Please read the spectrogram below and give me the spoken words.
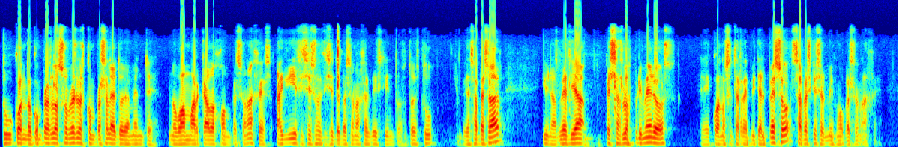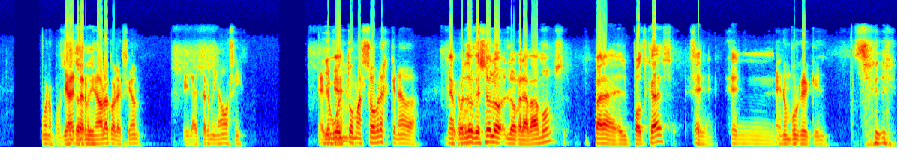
Tú cuando compras los sobres los compras aleatoriamente, no van marcados con personajes. Hay 16 o 17 personajes distintos. Entonces tú empiezas a pesar y una vez ya pesas los primeros, eh, cuando se te repite el peso, sabes que es el mismo personaje. Bueno, pues ya he terminado la colección y la he terminado así. He devuelto más sobres que nada. Me Pero- acuerdo que eso lo, lo grabamos para el podcast Sí. en, en- En un Burger King. Sí.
